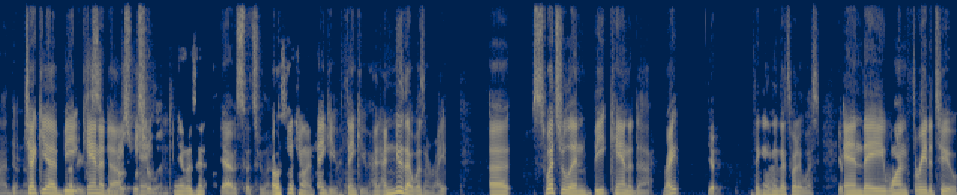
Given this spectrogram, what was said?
I don't know. Czechia beat Canada. Oh, Switzerland. And, and, it was in Yeah, it was Switzerland. Oh, Switzerland. Thank you. Thank you. I, I knew that wasn't right. Uh Switzerland beat Canada, right? I think I think that's what it was. Yep. And they won three to two.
